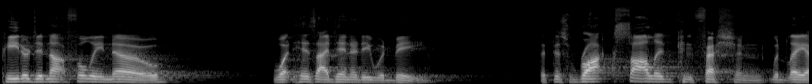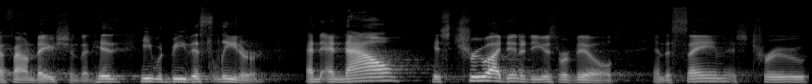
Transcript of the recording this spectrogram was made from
Peter did not fully know what his identity would be. That this rock solid confession would lay a foundation, that his, he would be this leader. And, and now his true identity is revealed. And the same is true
